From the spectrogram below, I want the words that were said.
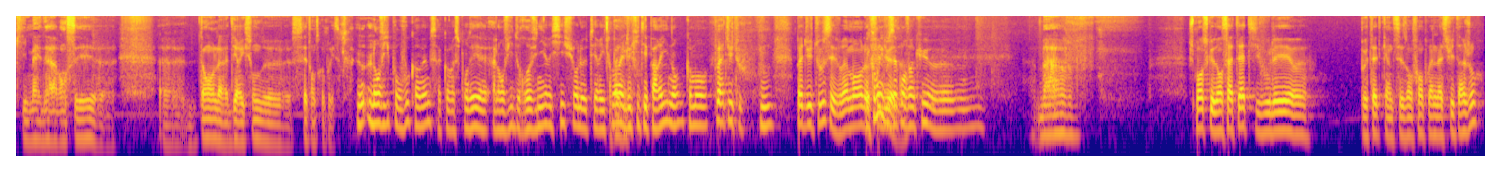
qui m'aident à avancer. Dans la direction de cette entreprise. L'envie pour vous, quand même, ça correspondait à l'envie de revenir ici sur le territoire et de quitter Paris, non? Comment Pas du tout. Hmm. Pas du tout, c'est vraiment le. Mais comment il vous a convaincu euh bah, Je pense que dans sa tête, il voulait euh, peut-être qu'un de ses enfants prenne la suite un jour.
